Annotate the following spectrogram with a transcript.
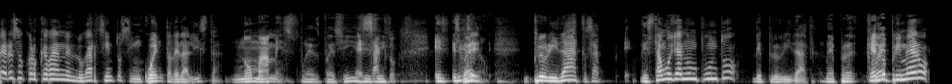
Pero eso creo que va en el lugar 150 de la lista. No mames. Pues, pues sí, sí, sí. Exacto. Es, es que Bueno. se- prioridad. O sea, estamos ya en un punto de prioridad. De ¿Qué es bueno, lo primero?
